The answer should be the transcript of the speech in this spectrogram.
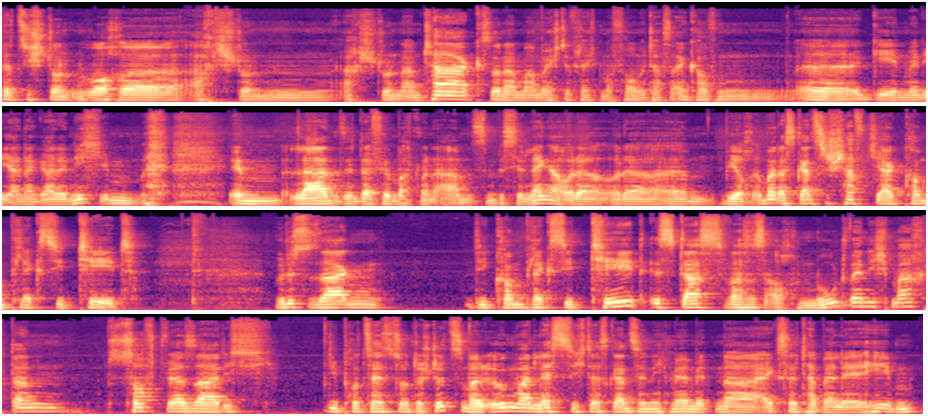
40-Stunden-Woche, 8 Stunden, 8 Stunden am Tag, sondern man möchte vielleicht mal vormittags einkaufen äh, gehen, wenn die anderen gerade nicht im, im Laden sind. Dafür macht man abends ein bisschen länger oder, oder ähm, wie auch immer. Das Ganze schafft ja Komplexität. Würdest du sagen, die Komplexität ist das, was es auch notwendig macht, dann softwareseitig die Prozesse zu unterstützen, weil irgendwann lässt sich das Ganze nicht mehr mit einer Excel-Tabelle erheben,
